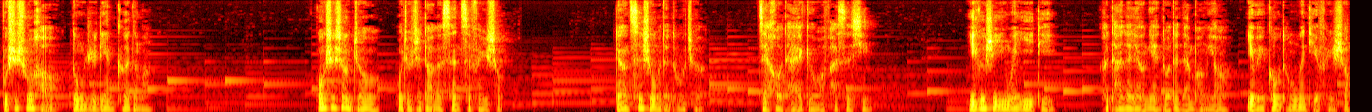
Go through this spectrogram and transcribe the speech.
不是说好冬日恋歌的吗？光是上周我就知道了三次分手，两次是我的读者在后台给我发私信，一个是因为异地，和谈了两年多的男朋友因为沟通问题分手。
